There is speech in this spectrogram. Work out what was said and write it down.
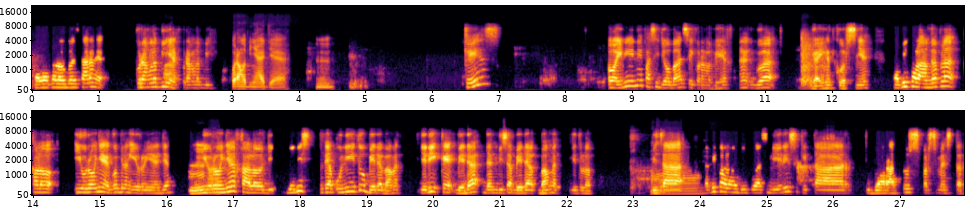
kalau kalau gue sekarang ya kurang lebih ya kurang lebih kurang lebihnya aja. Hmm. case oh ini ini pasti jauh banget sih kurang lebih ya karena gue nggak inget kursnya tapi kalau anggaplah kalau euronya ya gue bilang euronya aja Hmm. euronya kalau di jadi setiap uni itu beda banget jadi kayak beda dan bisa beda banget gitu loh bisa Oh, tapi kalau di gua sendiri sekitar 300 per semester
